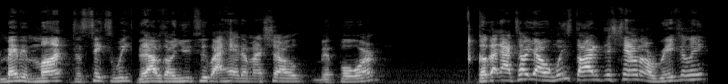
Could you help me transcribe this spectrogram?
maybe month to six weeks that I was on YouTube, I had on my show before. Because like I told y'all, when we started this channel originally,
